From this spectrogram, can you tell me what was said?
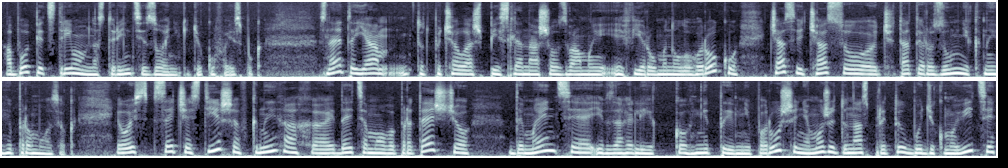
або під стрімом на сторінці Зоя Нікітюк у Фейсбук. Знаєте, я тут почала ж після нашого з вами ефіру минулого року час від часу читати розумні книги про мозок. І ось все частіше в книгах е, йдеться мова про те, що деменція і, взагалі, когнітивні порушення можуть до нас прийти у будь-якому віці,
